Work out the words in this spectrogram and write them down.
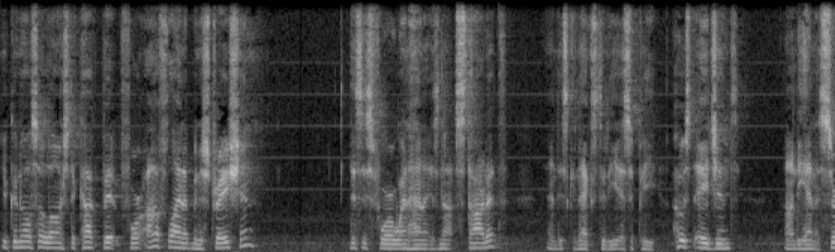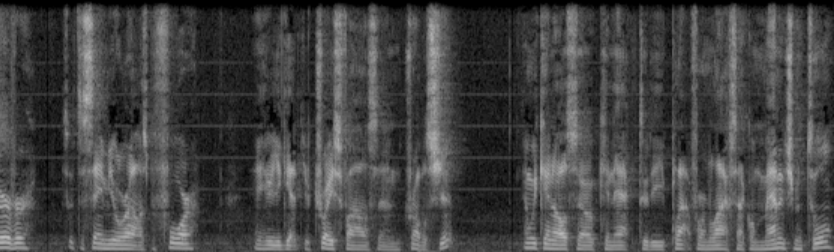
You can also launch the cockpit for offline administration. This is for when HANA is not started, and this connects to the SAP host agent on the HANA server. So it's the same URL as before. And here you get your trace files and troubleshoot. And we can also connect to the Platform Lifecycle Management tool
